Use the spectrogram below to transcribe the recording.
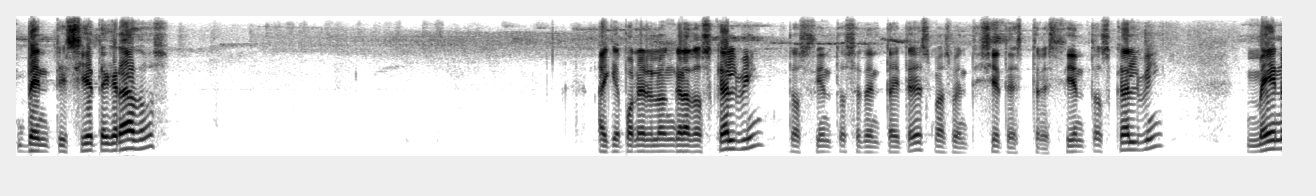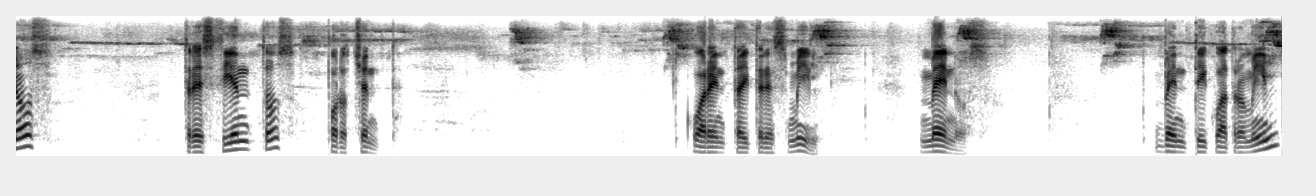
27 grados. Hay que ponerlo en grados Kelvin. 273 más 27 es 300 Kelvin menos 300 por 80. 43.000 menos 24.000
